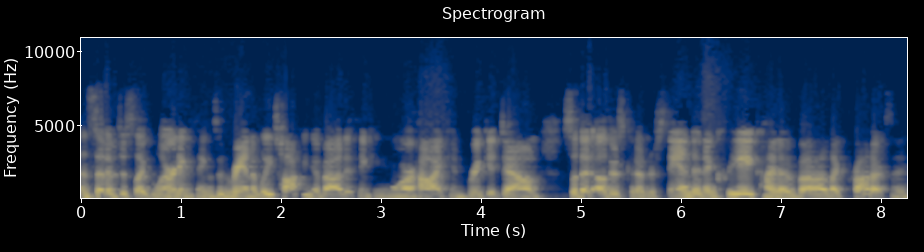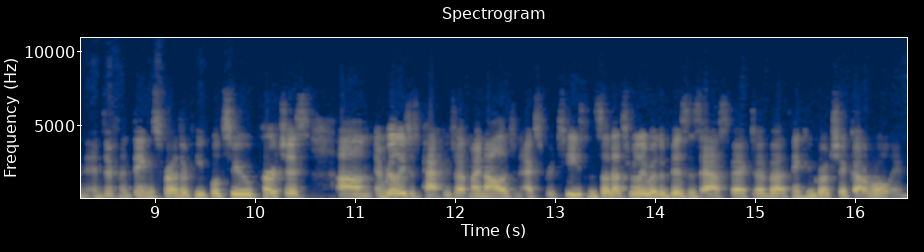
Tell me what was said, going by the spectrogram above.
instead of just like learning things and randomly talking about it, thinking more how I can break it down so that others could understand it and create kind of uh, like products and, and, different things for other people to purchase um, and really just package up my knowledge and expertise. And so that's really where the business aspect of uh, thinking Grow Chick got rolling.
